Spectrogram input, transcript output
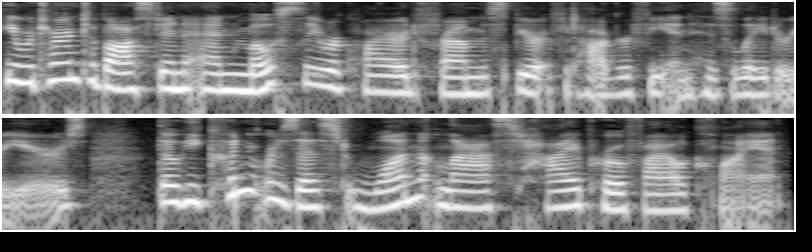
He returned to Boston and mostly required from spirit photography in his later years, though he couldn't resist one last high profile client,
